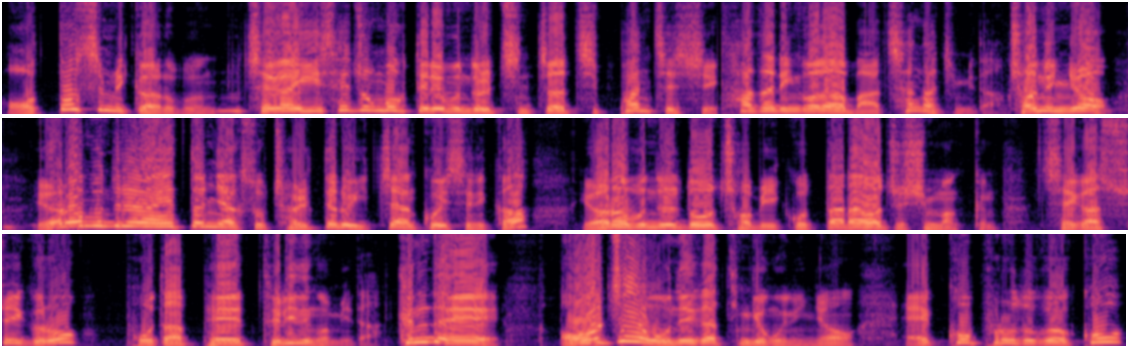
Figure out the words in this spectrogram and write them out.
어떻습니까 여러분? 제가 이 세 종목 드린 분들 진짜 집 한 채씩 사드린 거나 마찬가지입니다. 저는요 여러분들이랑 했던 약속 절대로 잊지 않고 있으니까 여러분들도 저 믿고 따라와 주신 만큼 제가 수익으로 보답해 드리는 겁니다. 근데 어제 오늘 같은 경우는요 에코프로도 그렇고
